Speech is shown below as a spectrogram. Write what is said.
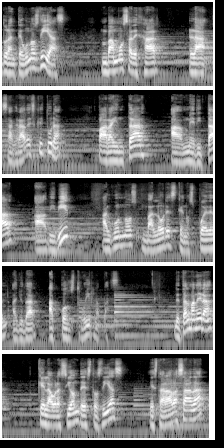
durante unos días vamos a dejar la Sagrada Escritura para entrar a meditar, a vivir algunos valores que nos pueden ayudar a construir la paz. De tal manera que la oración de estos días estará basada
